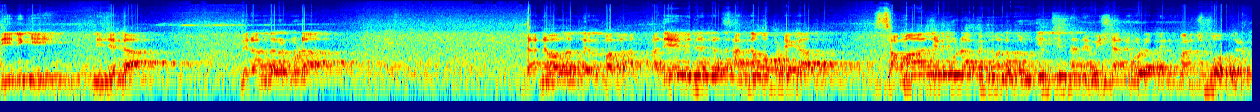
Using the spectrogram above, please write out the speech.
దీనికి నిజంగా మీరందరూ కూడా ధన్యవాదాలు తెలపాలా? అదేవిధంగా సంఘం ఒకటే కాదు సమాజం కూడా మిమ్మల్ని గుర్తించిందనే విషయాన్ని కూడా మీరు మర్చిపోతారు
